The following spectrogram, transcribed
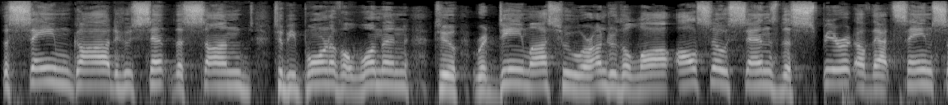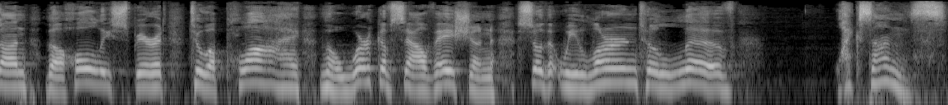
The same God who sent the Son to be born of a woman to redeem us who were under the law also sends the Spirit of that same Son, the Holy Spirit, to apply the work of salvation so that we learn to live like sons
